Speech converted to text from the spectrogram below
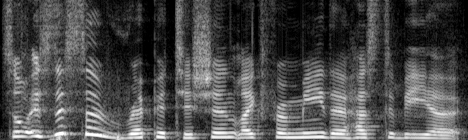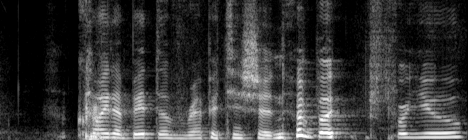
So is this a repetition? Like for me, there has to be a quite a bit of repetition, but for you,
